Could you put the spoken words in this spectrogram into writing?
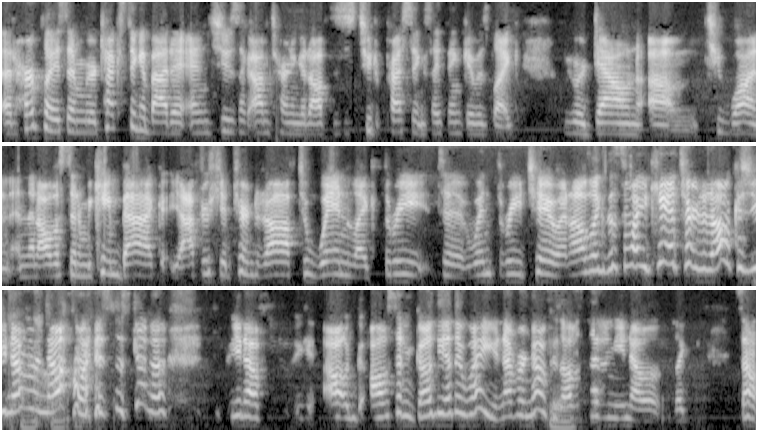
at her place, and we were texting about it, and she was like, "I'm turning it off. This is too depressing." Because I think it was like we were down um, two one, and then all of a sudden we came back after she had turned it off to win like three to win three two, and I was like, "This is why you can't turn it off because you never know it's just gonna, you know." All, all of a sudden go the other way. You never know because Yeah. all of a sudden, you know, like so,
